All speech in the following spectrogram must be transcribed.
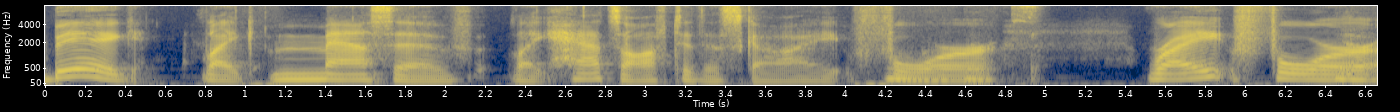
big, like massive, like hats off to this guy for, right? For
